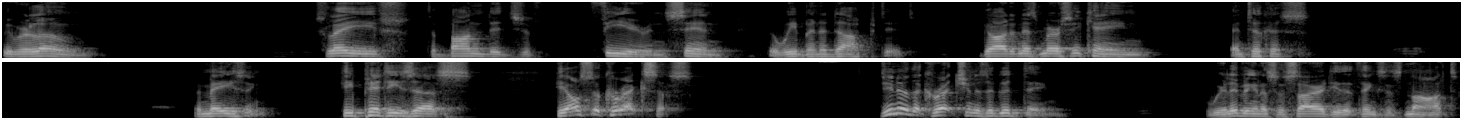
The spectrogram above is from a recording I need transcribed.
We were alone, slaves to bondage of fear and sin, but we've been adopted. God in His mercy came and took us. Amazing. He pities us. He also corrects us. Do you know that correction is a good thing? We're living in a society that thinks it's not.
